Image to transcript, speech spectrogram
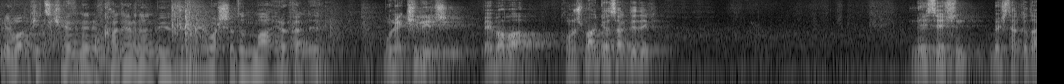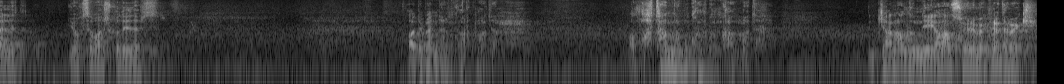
Ne vakit kendini kaderden büyük görmeye başladın Mahir Efendi? Bu ne kibir? Bey baba, konuşmak yasak dedik. Neyse işin beş dakikada hallet. Yoksa başka da edersin. Hadi benden korkmadın. Allah'tan da mı korkun kalmadı? Can aldım diye yalan söylemek ne demek?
